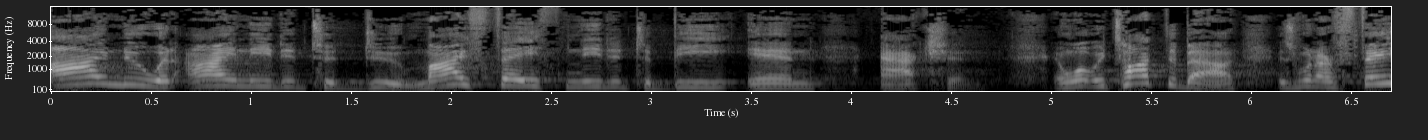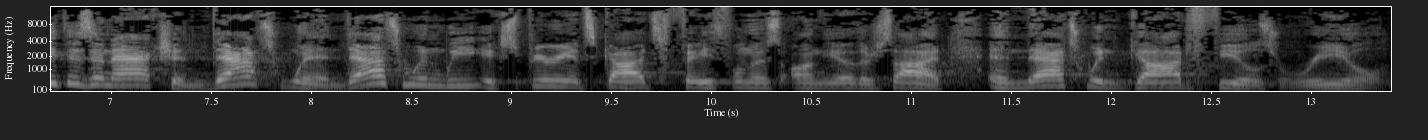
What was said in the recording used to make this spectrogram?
I knew what I needed to do. My faith needed to be in action. And what we talked about is when our faith is in action, that's when, that's when we experience God's faithfulness on the other side. And that's when God feels real.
